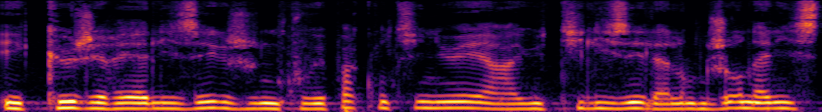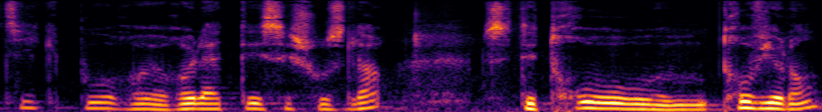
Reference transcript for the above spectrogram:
et que j'ai réalisé que je ne pouvais pas continuer à utiliser la langue journalistique pour euh, relater ces choses-là. C'était trop, trop violent.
